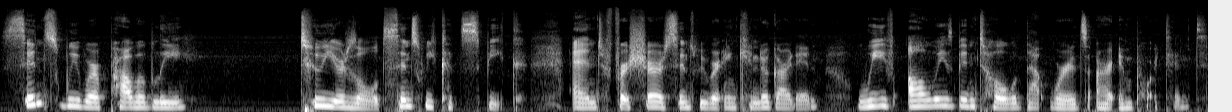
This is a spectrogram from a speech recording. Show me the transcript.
since we were probably two years old, since we could speak, and for sure since we were in kindergarten, we've always been told that words are important.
